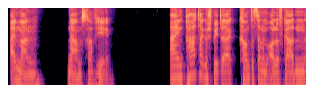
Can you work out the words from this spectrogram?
Ein Mann namens Ravier. Ein paar Tage später kommt es dann im Olive Garden,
